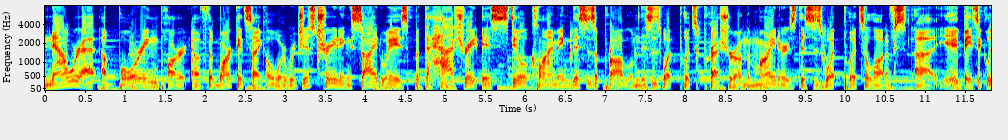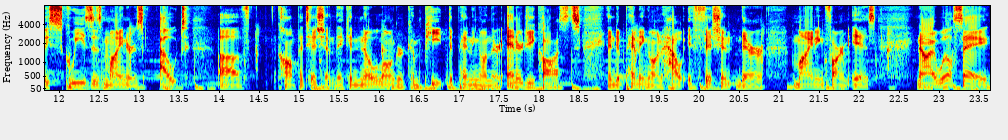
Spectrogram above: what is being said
Now we're at a boring part of the market cycle where we're just trading sideways, but the hash rate is still climbing. This is a problem. This is what puts pressure on the miners. This is what puts a lot of, uh, it basically squeezes miners out of competition. They can no longer compete depending on their energy costs and depending on how efficient their mining farm is. Now, I will say,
